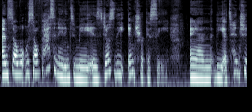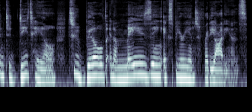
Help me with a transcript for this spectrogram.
And so, what was so fascinating to me is just the intricacy and the attention to detail to build an amazing experience for the audience.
